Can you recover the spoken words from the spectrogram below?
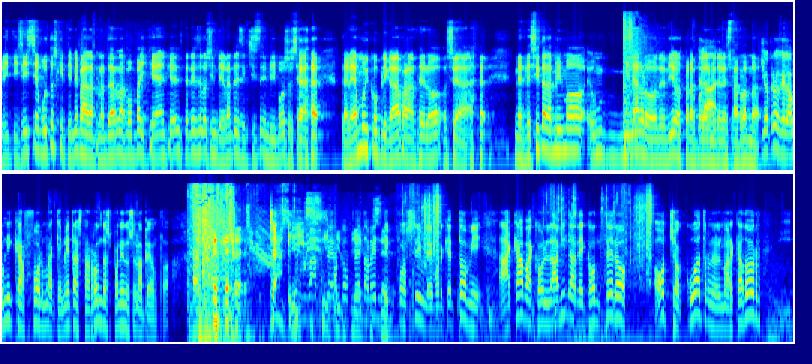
26 segundos que tiene para plantar la bomba y quedan, quedan tres de los integrantes existen vivos. O sea, tarea muy complicada para Cero. O sea, necesita ahora mismo un milagro de Dios para poder meter esta ronda. Yo creo que la única forma que meta esta ronda es poniéndose la peonza. o sea, iba a ser completamente imposible porque Tommy acaba con la vida de Concero 8-4 en el marcador y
